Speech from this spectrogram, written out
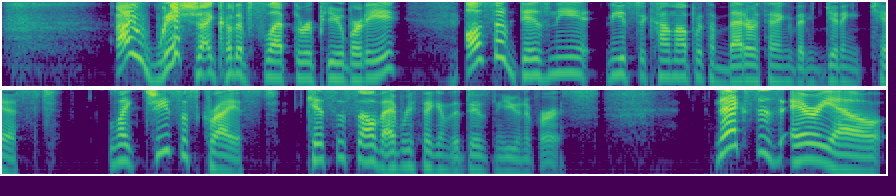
I wish I could have slept through puberty. Also, Disney needs to come up with a better thing than getting kissed. Like, Jesus Christ. Kisses solve everything in the Disney universe. Next is Ariel.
